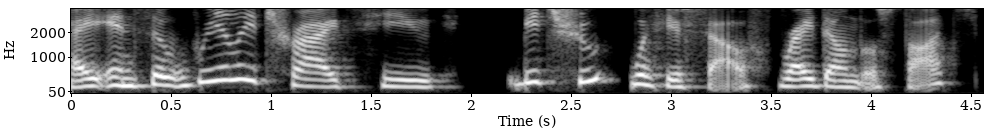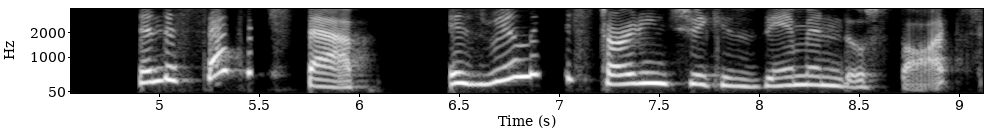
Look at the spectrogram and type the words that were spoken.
Right. And so, really try to be true with yourself, write down those thoughts. Then, the second step is really starting to examine those thoughts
